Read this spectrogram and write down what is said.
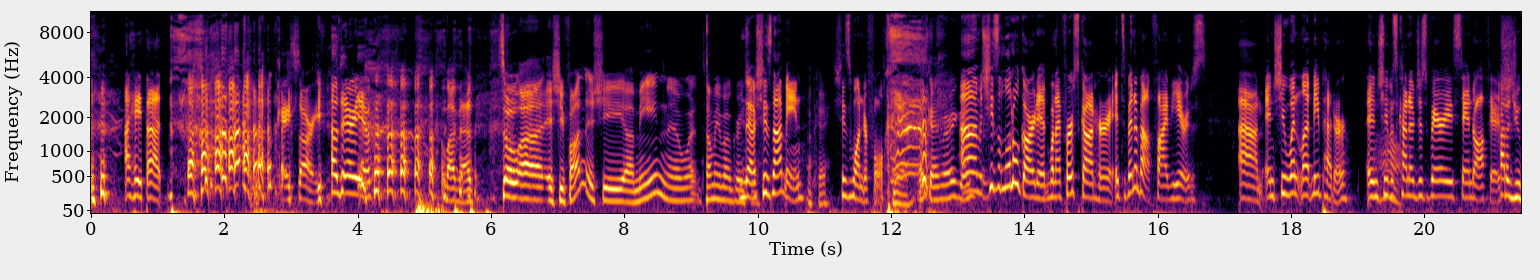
I hate that. okay, sorry. How dare you? My bad. So, uh, is she fun? Is she uh, mean? Uh, what? Tell me about Gracie. No, she's not mean. Okay. She's wonderful. Yeah. Okay. Very good. Um, she's a little guarded. When I first got her, it's been about five years, um, and she wouldn't let me pet her, and she was kind of just very standoffish. How did you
